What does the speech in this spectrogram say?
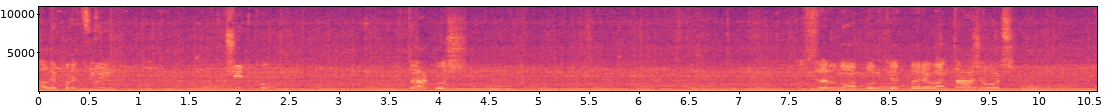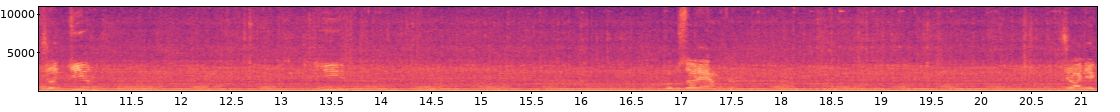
але працюють чітко. Також зерно бункер перевантажувач, Deere і Кобзаренко. Джонік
